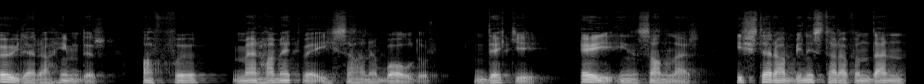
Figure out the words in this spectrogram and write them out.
öyle rahimdir. Affı, merhamet ve ihsanı boldur. De ki, ey insanlar! İşte Rabbiniz tarafından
